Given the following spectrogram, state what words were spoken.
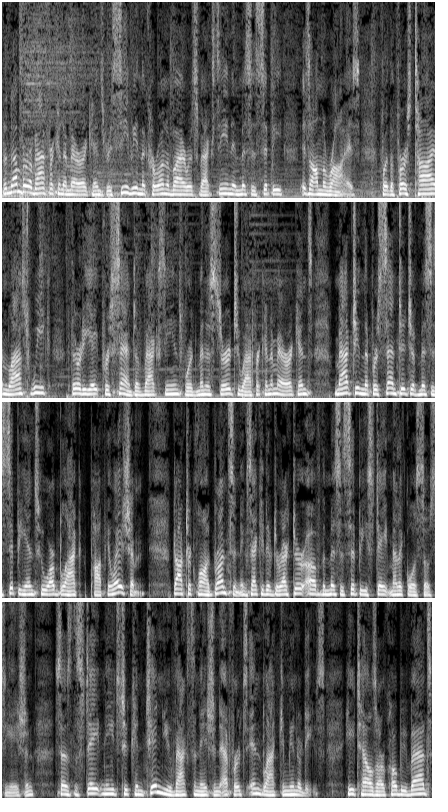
The number of African Americans receiving the coronavirus vaccine in Mississippi is on the rise. For the first time last week, 38% of vaccines were administered to African Americans, matching the percentage of Mississippians who are black population. Dr. Claude Brunson, executive director of the Mississippi State Medical Association, says the state needs to continue vaccination efforts in black communities. He tells our Kobee Vance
